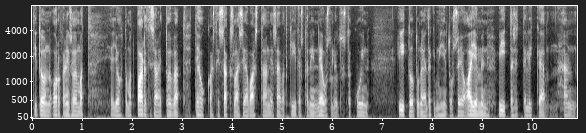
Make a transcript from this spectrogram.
Titon organisoimat ja johtamat partisaanit toivat tehokkaasti saksalaisia vastaan ja saivat kiitosta niin Neuvostoliitosta kuin liittoutuneiltakin, mihin tuossa jo aiemmin viittasit. Eli hän,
